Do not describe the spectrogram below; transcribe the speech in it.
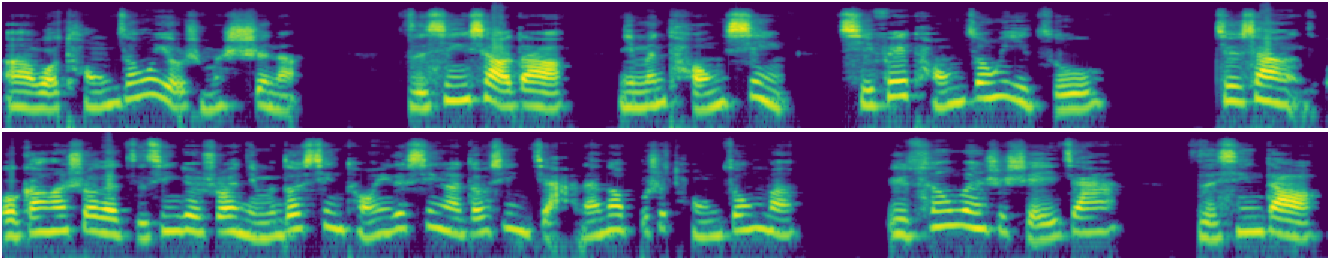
呃，我同宗有什么事呢？”子兴笑道：“你们同姓，岂非同宗一族？”就像我刚刚说的，子兴就说：“你们都姓同一个姓啊，都姓贾，难道不是同宗吗？”雨村问是谁家，子兴道：“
